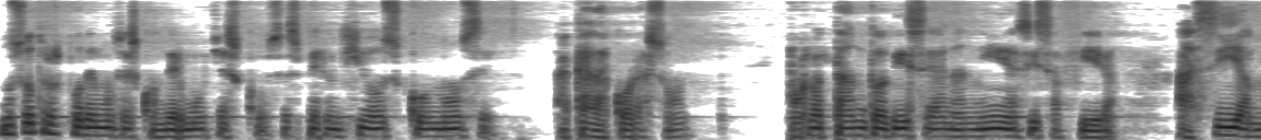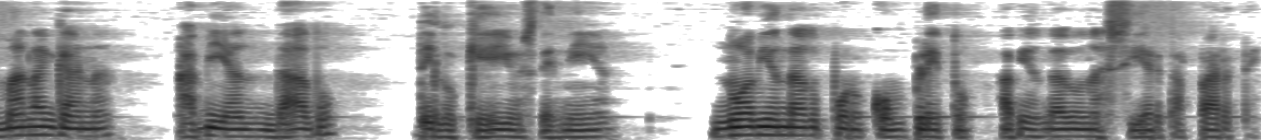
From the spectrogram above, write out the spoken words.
Nosotros podemos esconder muchas cosas, pero Dios conoce a cada corazón. Por lo tanto, dice Ananías y Zafira, así a mala gana habían dado de lo que ellos tenían. No habían dado por completo, habían dado una cierta parte.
